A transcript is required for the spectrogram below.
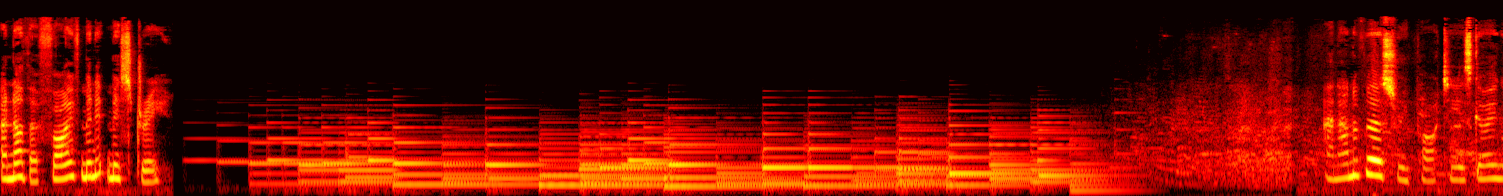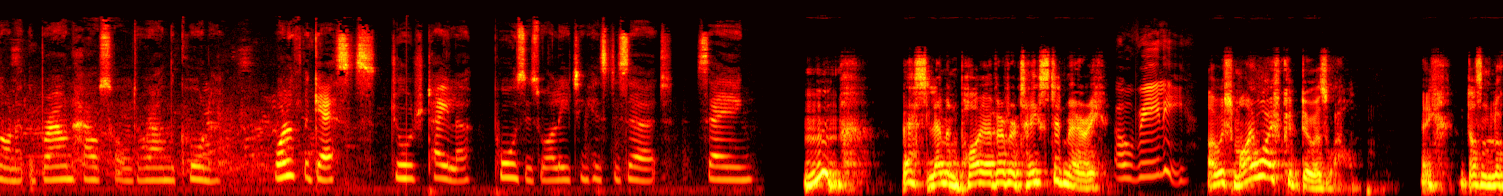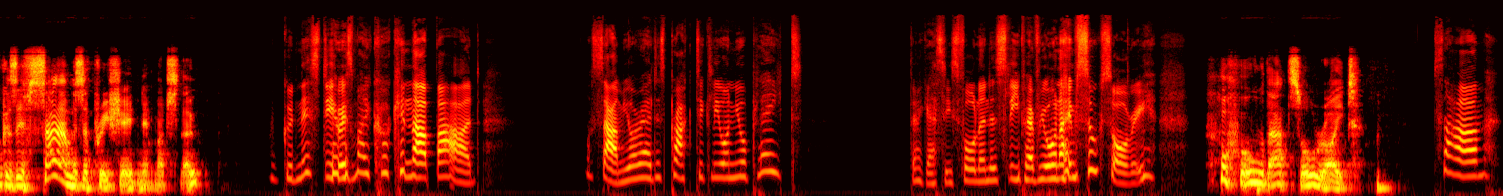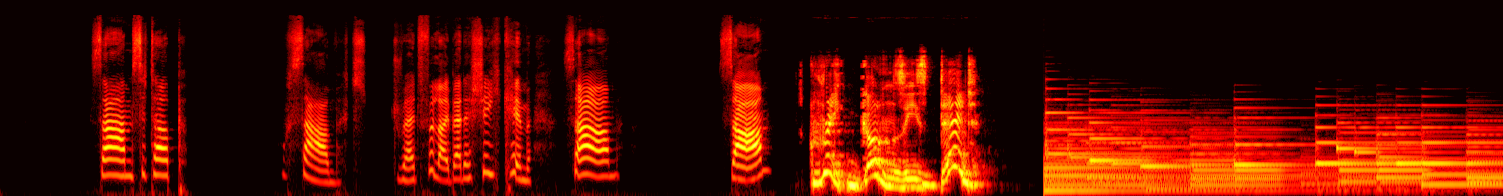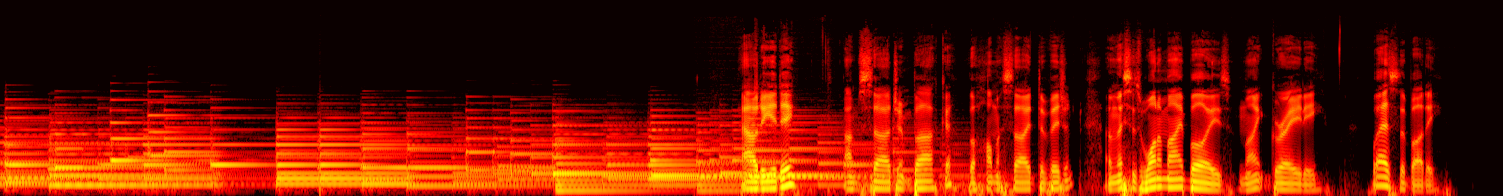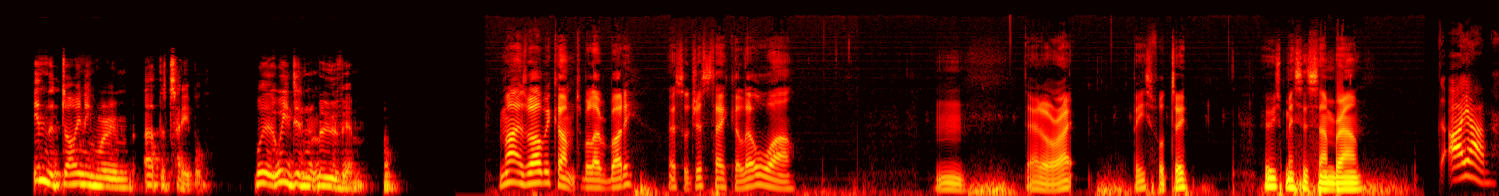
Another five minute mystery. An anniversary party is going on at the Brown household around the corner. One of the guests, George Taylor, pauses while eating his dessert, saying, Mmm, best lemon pie I've ever tasted, Mary. Oh, really? I wish my wife could do as well. It doesn't look as if Sam is appreciating it much, though. Oh, goodness dear, is my cooking that bad? Oh, Sam, your head is practically on your plate. I guess he's fallen asleep, everyone. I'm so sorry. Oh, that's all right. Sam. Sam, sit up. Oh, Sam, it's dreadful. I better shake him. Sam. Sam? Great guns, he's dead. How do you do? I'm Sergeant Barker, the Homicide Division, and this is one of my boys, Mike Grady. Where's the body? In the dining room at the table. We, we didn't move him. You might as well be comfortable, everybody. This'll just take a little while. Hmm, dead alright. Peaceful too. Who's Mrs. Sam Brown? I am.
